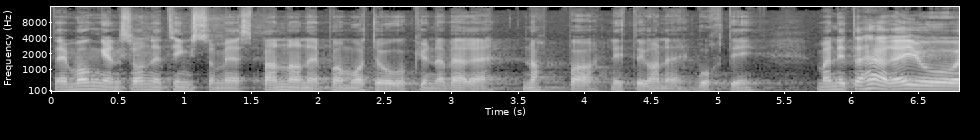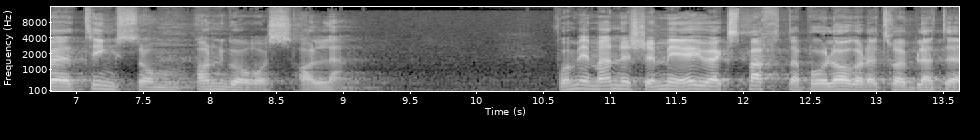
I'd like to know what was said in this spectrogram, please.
Det er mange sånne ting som er spennende på en måte å kunne være nappa litt borti. Men dette her er jo eh, ting som angår oss alle. For vi mennesker vi er jo eksperter på å lage det trøblete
